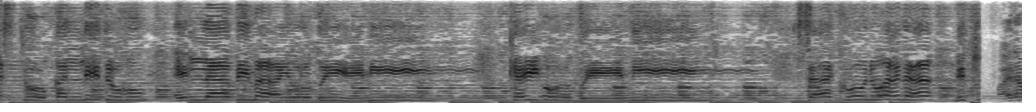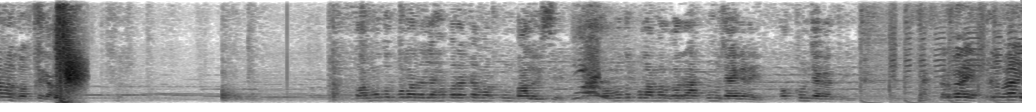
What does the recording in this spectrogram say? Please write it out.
لست أقلدهم إلا بما يرضيني كي أرضيني سأكون أنا مثل বাইরে আমার ঘর থেকে তোর মতো পোলার লেখাপড়াকে আমার কোন ভালো হয়েছে তোর মতো পোলা আমার ঘরে আর কোনো জায়গা নেই অক্ষম জায়গা তুই ডাক্তার ভাই ডাক্তার ভাই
